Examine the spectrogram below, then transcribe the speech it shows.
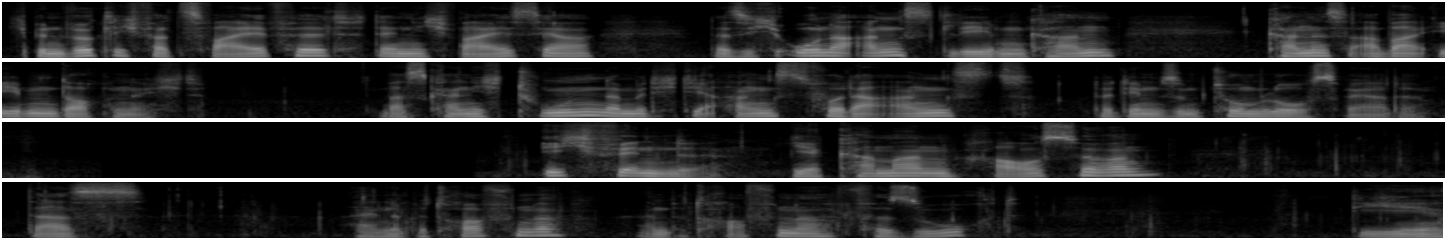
Ich bin wirklich verzweifelt, denn ich weiß ja, dass ich ohne Angst leben kann, kann es aber eben doch nicht. Was kann ich tun, damit ich die Angst vor der Angst oder dem Symptom loswerde? Ich finde, hier kann man raushören, dass eine Betroffene, ein Betroffener versucht, die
